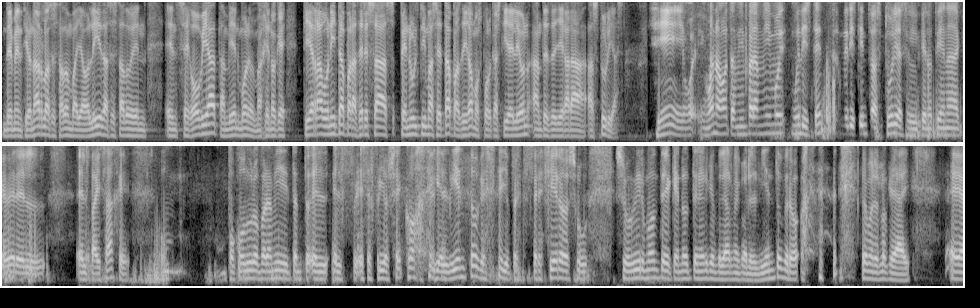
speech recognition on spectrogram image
de mencionarlo, has estado en Valladolid, has estado en, en Segovia, también, bueno, imagino que tierra bonita para hacer esas penúltimas etapas, digamos, por Castilla y León antes de llegar a Asturias. Sí, y bu- y bueno, también para mí muy, muy distinto, muy distinto a Asturias, el que no tiene nada que ver el, el paisaje. Un poco duro para mí tanto el, ese frío seco y el viento, que prefiero su- subir monte que no tener que pelearme con el viento, pero, pero bueno, es lo que hay. Eh,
